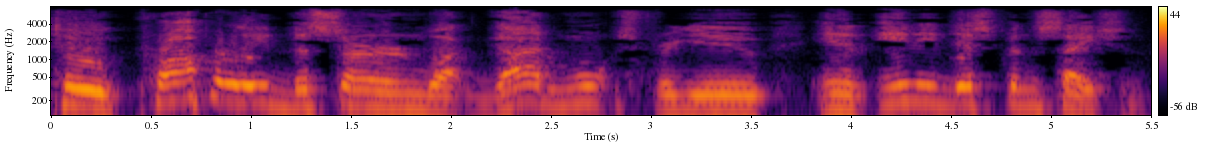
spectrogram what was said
To properly discern what God wants for you in any dispensation,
